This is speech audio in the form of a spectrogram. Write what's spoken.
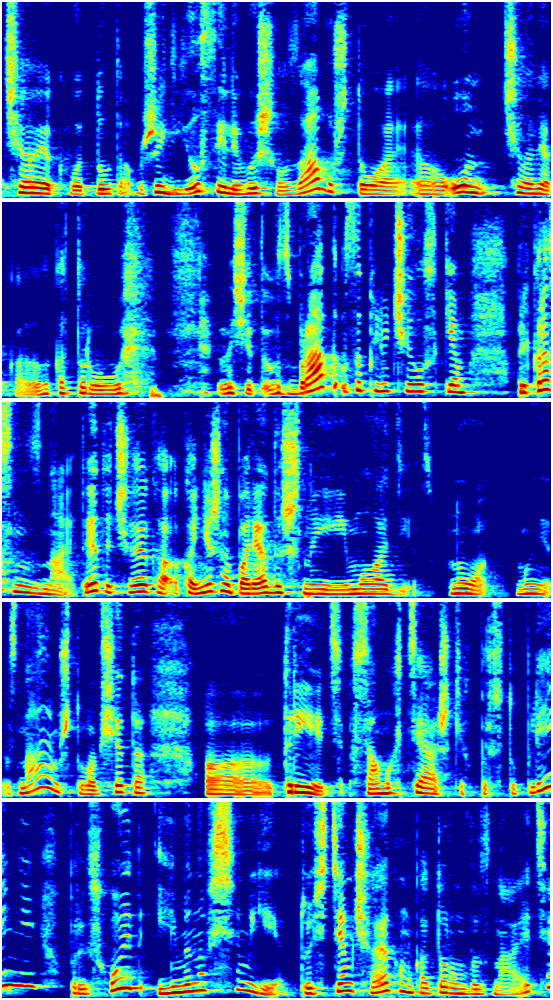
человек вот, ну, там, женился или вышел замуж, то он человека, которого, значит, в брак заключил с кем, прекрасно знает. И этот человек, конечно, порядочный и молодец. Но мы знаем, что вообще-то треть самых тяжких преступлений происходит именно в семье. То есть тем человеком, которым вы знаете,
